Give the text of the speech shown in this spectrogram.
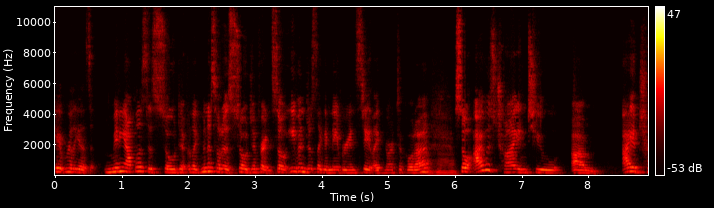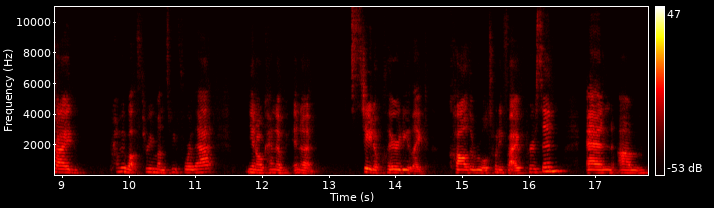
It really is. Minneapolis is so different. Like Minnesota is so different. So even just like a neighboring state like North Dakota. Mhm. So I was trying to. Um, I had tried probably about three months before that. You know, kind of in a state of clarity, like call the Rule Twenty Five person. And um,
